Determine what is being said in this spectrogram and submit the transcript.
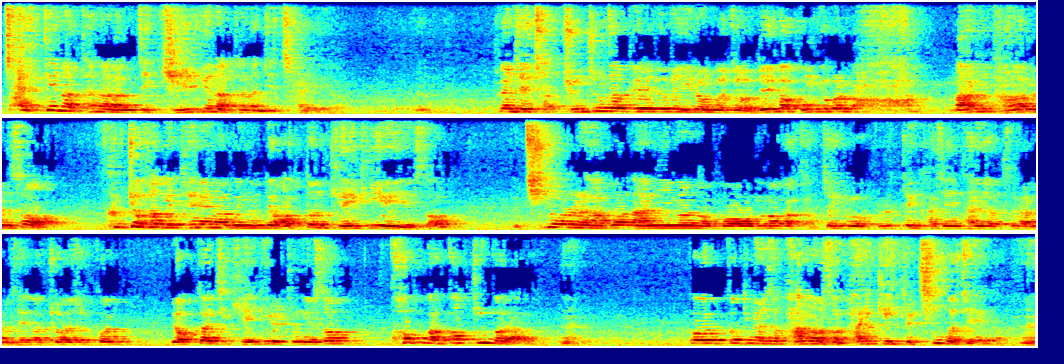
짧게 나타나는지 길게 나타나는지 차이예요. 예? 그러니까 이제 자- 중증자폐들은 이런 거죠. 뇌가 공격을 막 많이 당하면서 급격하게 퇴행하고 있는데 어떤 계기에 의해서 치료를 하거나 아니면 뭐 엄마가 갑자기 뭐 글루텐 카제인 다이어트를 하면서 애가 좋아졌건 몇 가지 계기를 통해서 커브가 꺾인 거라고. 예. 꺾- 꺾이면서 방어선, 바리케이트를 친 거죠, 얘가. 예.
